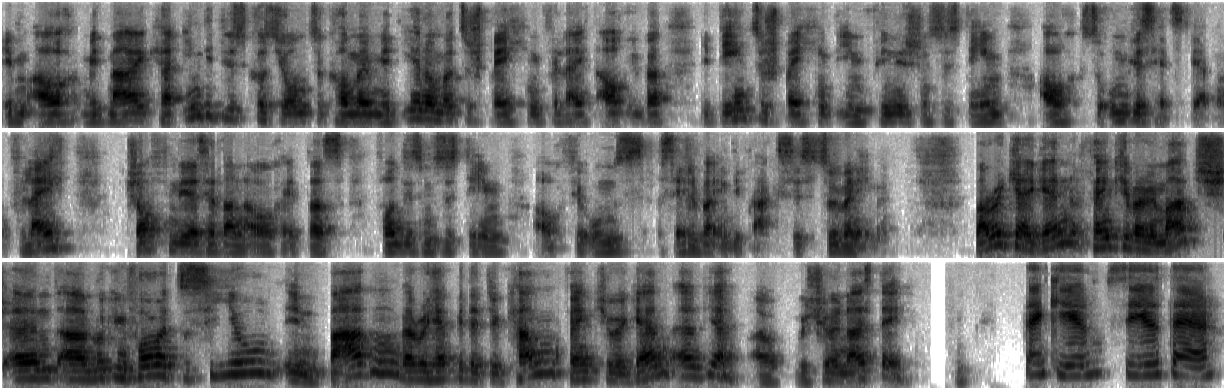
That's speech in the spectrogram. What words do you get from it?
eben auch mit Marika in die Diskussion zu kommen, mit ihr nochmal zu sprechen, vielleicht auch über Ideen zu sprechen, die im finnischen System auch so umgesetzt werden. Und vielleicht schaffen wir es ja dann auch etwas von diesem System auch für uns selber in die Praxis zu übernehmen. Marika, again, thank you very much. And I'm looking forward to see you in Baden. Very happy that you come. Thank you again. And yeah, I wish you a nice day. Thank you. See you there.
